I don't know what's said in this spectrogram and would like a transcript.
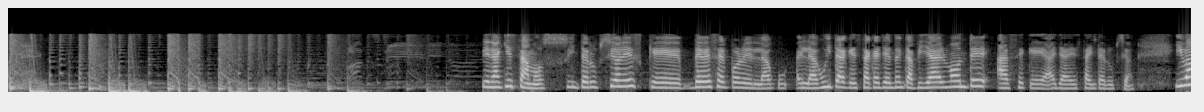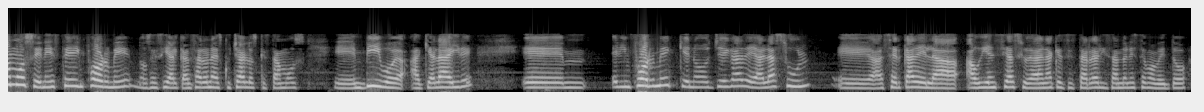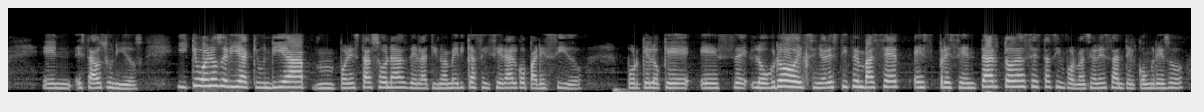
Bien, aquí estamos. Interrupciones que debe ser por el, agu- agüita que está cayendo en Capilla del Monte, hace que haya esta interrupción. Y vamos en este informe, no sé si alcanzaron a escuchar los que estamos eh, en vivo aquí al aire, eh, el informe que nos llega de Al Azul eh, acerca de la audiencia ciudadana que se está realizando en este momento en Estados Unidos. Y qué bueno sería que un día mm, por estas zonas de Latinoamérica se hiciera algo parecido, porque lo que es, eh, logró el señor Stephen Bassett es presentar todas estas informaciones ante el Congreso,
